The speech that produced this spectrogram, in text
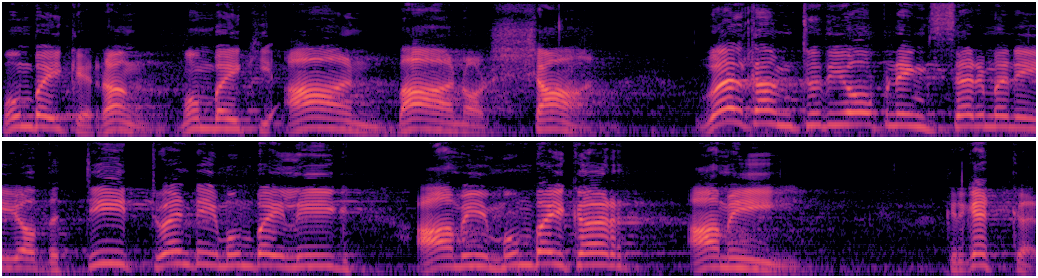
मुंबई के रंग मुंबई की आन बान और शान. Welcome to the opening ceremony of the T twenty Mumbai league आमी मुंबईकर आमी क्रिकेटकर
